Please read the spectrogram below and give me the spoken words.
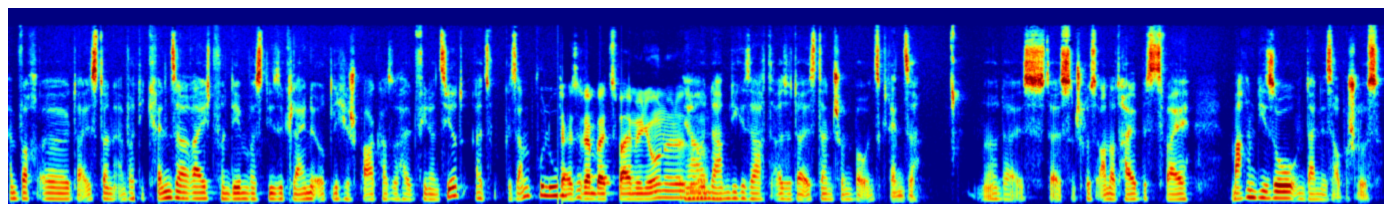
Einfach, äh, da ist dann einfach die Grenze erreicht von dem, was diese kleine örtliche Sparkasse halt finanziert als Gesamtvolumen. Da ist er dann bei 2 Millionen oder Ja, so. und da haben die gesagt, also da ist dann schon bei uns Grenze. Ne, da, ist, da ist ein Schluss anderthalb bis zwei, machen die so und dann ist aber Schluss.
